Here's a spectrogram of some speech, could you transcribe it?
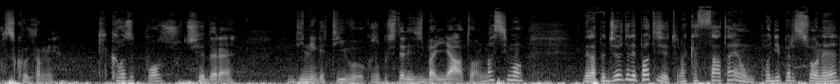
ascoltami che cosa può succedere di negativo? Cosa può succedere di sbagliato? Al massimo nella peggiore delle ipotesi una cazzata e un po' di persone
